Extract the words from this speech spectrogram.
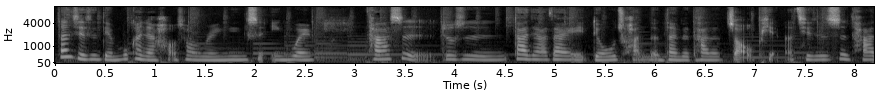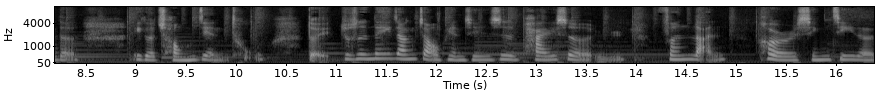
但其实脸部看起来好笑的原因，是因为。他是就是大家在流传的那个他的照片啊，其实是他的一个重建图，对，就是那一张照片其实是拍摄于芬兰赫尔辛基的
